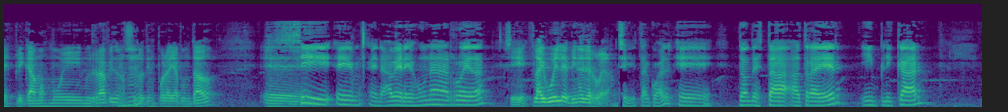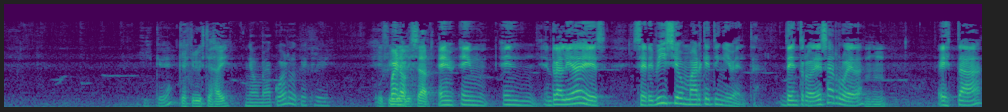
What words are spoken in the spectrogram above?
explicamos muy, muy rápido, no sé si lo tienes por ahí apuntado. Eh, Sí, a ver, es una rueda, Sí, flywheel viene de rueda. sí, tal cual, eh, donde está atraer, implicar. ¿Y qué? ¿Qué escribiste ahí? No me acuerdo qué escribí. Y Bueno, fidelizar. en, en, en, en realidad es servicio, marketing y venta. Dentro de esa rueda está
